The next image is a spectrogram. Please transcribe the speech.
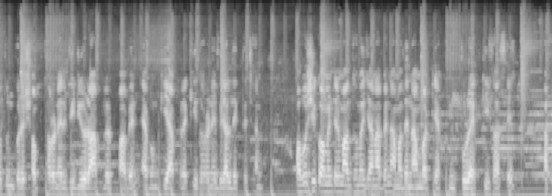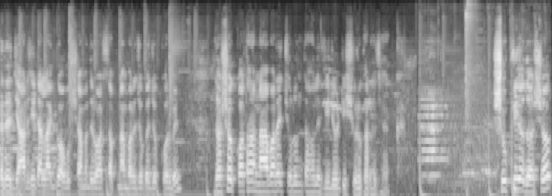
নতুন করে সব ধরনের ভিডিওর আপলোড পাবেন এবং কি আপনারা কী ধরনের বিড়াল দেখতে চান অবশ্যই কমেন্টের মাধ্যমে জানাবেন। আমাদের নাম্বারটি এখন পুরো অ্যাক্টিভ আছে। আপনাদের যার যেটা লাগবে অবশ্যই আমাদের হোয়াটসঅ্যাপ নাম্বারে যোগাযোগ করবেন। দর্শক, কথা না বাড়ায় চলুন তাহলে ভিডিওটি শুরু করা যাক। সুপ্রিয় দর্শক,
